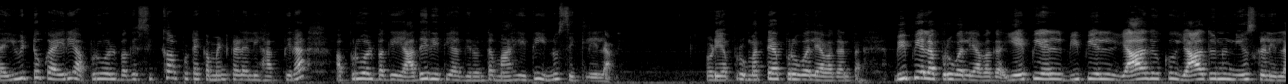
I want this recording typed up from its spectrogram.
ದಯವಿಟ್ಟು ಕಾಯಿರಿ ಅಪ್ರೂವಲ್ ಬಗ್ಗೆ ಸಿಕ್ಕಾಪುಟ್ಟೆ ಕಮೆಂಟ್ಗಳಲ್ಲಿ ಹಾಕ್ತೀರಾ? ಅಪ್ರೂವಲ್ ಬಗ್ಗೆ ಯಾವುದೇ ರೀತಿಯಾಗಿರುವಂಥ ಮಾಹಿತಿ ಇನ್ನೂ ಸಿಕ್ಕಲಿಲ್ಲ ನೋಡಿ ಅಪ್ರೂ ಮತ್ತೆ ಅಪ್ರೂವಲ್ ಯಾವಾಗ ಅಂತ. ಬಿ ಪಿ ಎಲ್ ಅಪ್ರೂವಲ್ ಯಾವಾಗ? A P L B P L ಯಾವುದಕ್ಕೂ ಯಾವುದೂ ನ್ಯೂಸ್ಗಳಿಲ್ಲ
